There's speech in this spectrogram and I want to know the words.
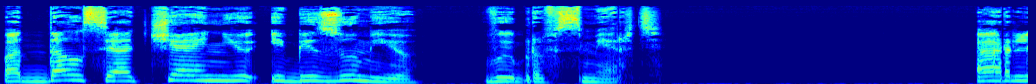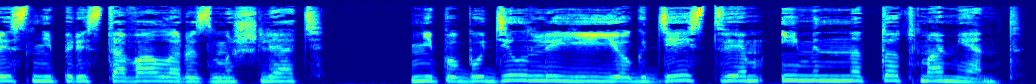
поддался отчаянию и безумию, выбрав смерть. Арлис не переставала размышлять, не побудил ли ее к действиям именно тот момент.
